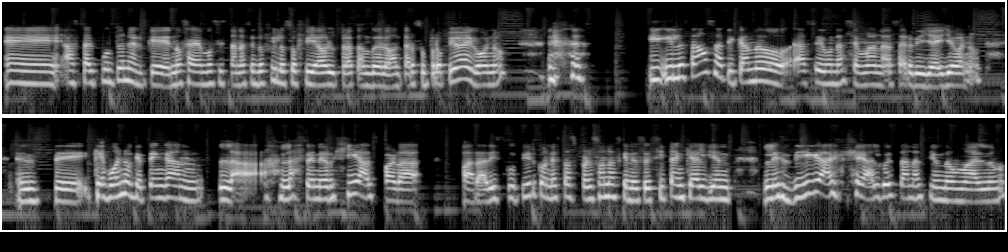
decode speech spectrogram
eh, hasta el punto en el que no sabemos si están haciendo filosofía o tratando de levantar su propio ego, ¿no? y, lo estábamos platicando hace unas semanas, Ardilla y yo, ¿no? Este, qué bueno que tengan las energías para, para discutir con estas personas que necesitan que alguien les diga que algo están haciendo mal, ¿no?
